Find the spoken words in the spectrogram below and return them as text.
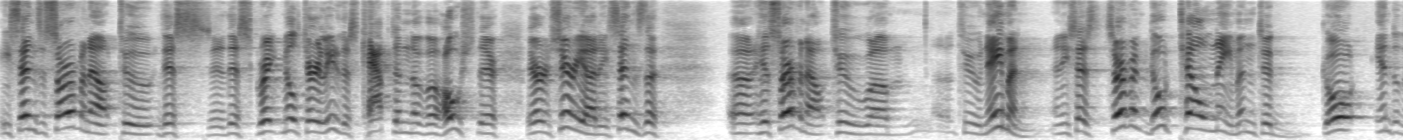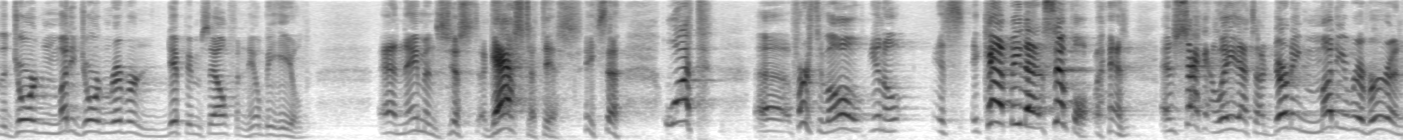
he sends a servant out to this, uh, this great military leader, this captain of a host there, there in Syria, and he sends the, uh, his servant out to, um, to Naaman. And he says, Servant, go tell Naaman to go into the Jordan, muddy Jordan River and dip himself and he'll be healed. And Naaman's just aghast at this. He said, What? Uh, first of all, you know, it's, it can't be that simple. and secondly, that's a dirty, muddy river, and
